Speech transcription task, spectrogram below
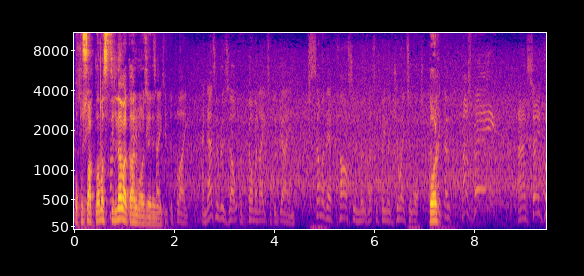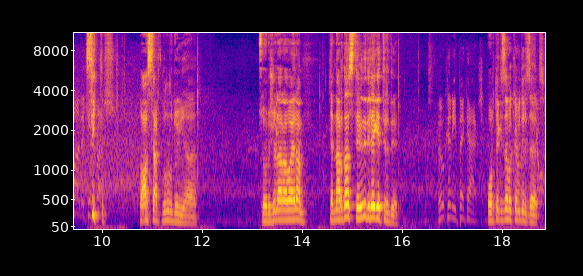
Topu saklama stiline bak Alma Özel'in. And as a result have dominated the game. Some of their passing movements have been a joy to watch. Gol. I don't- Must be. And saved by the keeper. Siktir. Daha sert vururdun ya. Sörcüler Bayram. Kenardan sistemini dile getirdi. Portekiz'e bakabiliriz evet.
